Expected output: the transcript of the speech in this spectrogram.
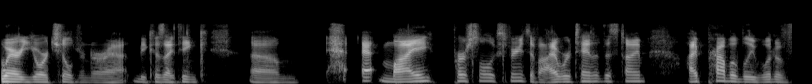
where your children are at, because I think um, at my personal experience, if I were 10 at this time, I probably would have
